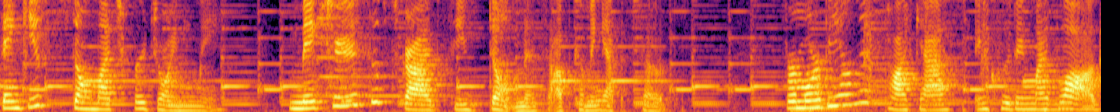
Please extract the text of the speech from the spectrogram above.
Thank you so much for joining me. Make sure you subscribe so you don't miss upcoming episodes. For more beyond this podcast, including my blog,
